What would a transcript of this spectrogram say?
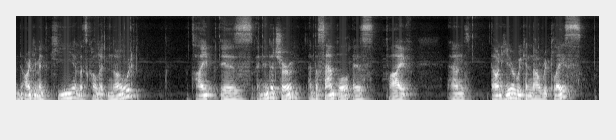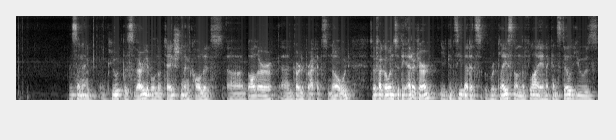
the argument key, let's call it node. The type is an integer, and the sample is 5. And down here, we can now replace this and include this variable notation and call it uh, dollar and curly brackets node. So if I go into the editor, you can see that it's replaced on the fly and I can still use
